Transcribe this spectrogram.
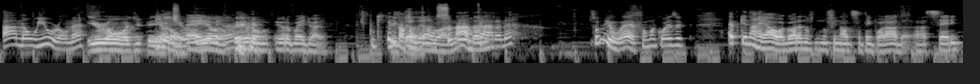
Ah, não, o Euron, né? Euron de Peixe. Euron. Euron, é, dele, Euron, né? Euron, Euron Greyjoy. Tipo, o que, que ele tá Então. fazendo Então, agora? sumiu, Nada, né? cara, né? Sumiu, é, foi uma coisa. É porque na real, agora no, no final dessa temporada, a série.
